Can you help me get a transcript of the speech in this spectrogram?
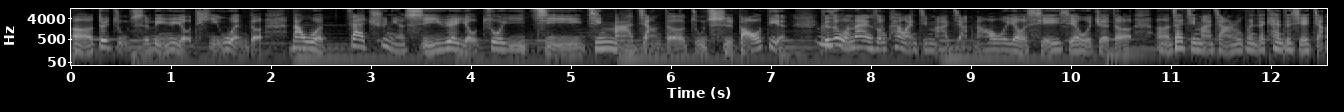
呃对主持领域有提问的。那我在去年十一月有做一集金马奖的主持宝典，就是我那个时候看完金马奖，然后我有写一些我觉得呃在金马奖，如果你在看这些奖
